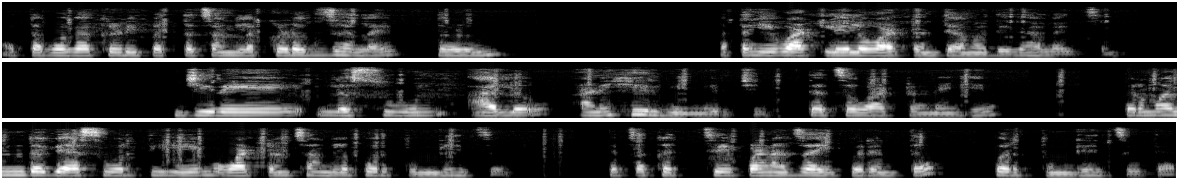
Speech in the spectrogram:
आता बघा कढीपत्ता चांगला कडक झालाय तळून. आता हे वाटलेलं वाटण त्यामध्ये घालायचं. जिरे लसूण आलं आणि हिरवी मिरची त्याचं वाटण आहे हे. तर मंद गॅसवरती हे वाटण चांगलं परतून घ्यायचं. त्याचा कच्चेपणा जाईपर्यंत परतून घ्यायचं त्यात.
